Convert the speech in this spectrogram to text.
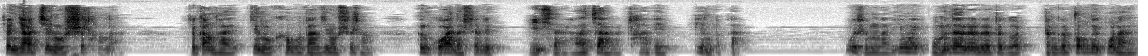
就你要进入市场的，就刚才进入客户端进入市场，跟国外的设备比起来，它的价格差别并不大。为什么呢？因为我们的这个这个整个装备过来，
